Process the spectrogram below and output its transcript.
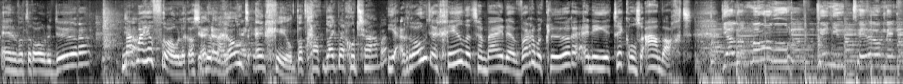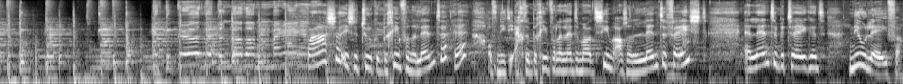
en wat rode deuren. Maakt Ja. mij heel vrolijk als ik Ja, naar en buiten rood kijk. en geel, dat gaat blijkbaar goed samen? Ja, rood en geel, dat zijn beide warme kleuren en die trekken onze aandacht. Yellow moon, can you tell me Pasen is natuurlijk het begin van de lente. Hè? Of niet echt het begin van de lente, maar dat zien we als een lentefeest. En lente betekent nieuw leven.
